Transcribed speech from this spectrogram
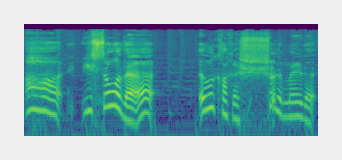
Oh, you saw that? It looked like I should have made it.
